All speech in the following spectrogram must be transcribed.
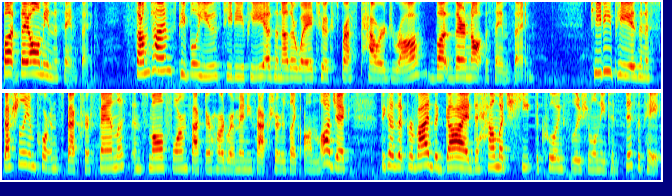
but they all mean the same thing. Sometimes people use TDP as another way to express power draw, but they're not the same thing. TDP is an especially important spec for fanless and small form factor hardware manufacturers like OnLogic because it provides a guide to how much heat the cooling solution will need to dissipate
